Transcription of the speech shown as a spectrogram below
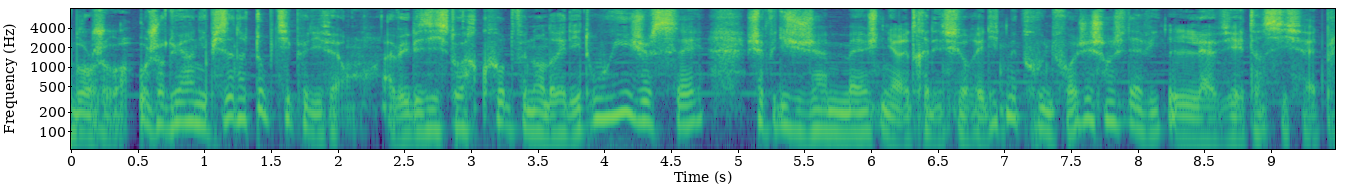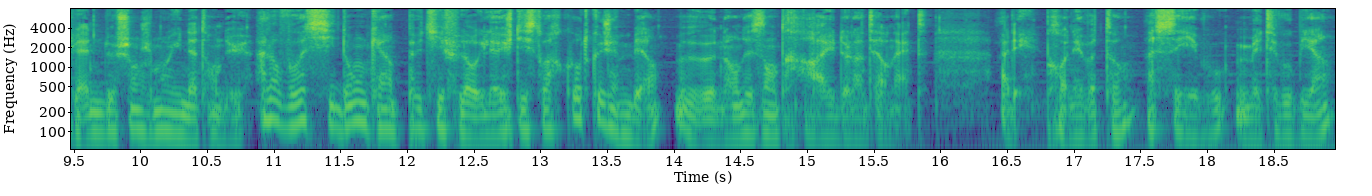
Bonjour, aujourd'hui un épisode un tout petit peu différent, avec des histoires courtes venant de Reddit. Oui, je sais, j'avais dit jamais je n'irais traîner sur Reddit, mais pour une fois j'ai changé d'avis. La vie est ainsi faite, pleine de changements inattendus. Alors voici donc un petit florilège d'histoires courtes que j'aime bien, venant des entrailles de l'Internet. Allez, prenez votre temps, asseyez-vous, mettez-vous bien,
